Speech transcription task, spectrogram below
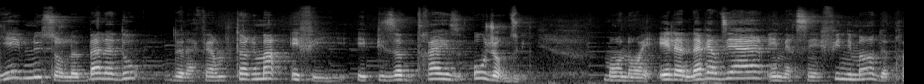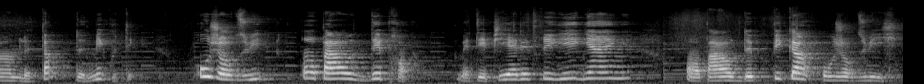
Bienvenue sur le balado de la ferme Torima et Filles, épisode 13 aujourd'hui. Mon nom est Hélène Laverdière et merci infiniment de prendre le temps de m'écouter. Aujourd'hui, on parle d'éperon. Mettez pieds à l'étrier, gang! On parle de piquant aujourd'hui.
